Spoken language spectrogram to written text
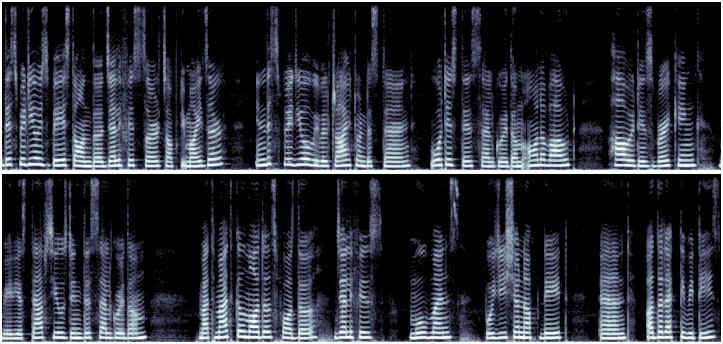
This video is based on the Jellyfish Search Optimizer. In this video, we will try to understand what is this algorithm all about, how it is working, various steps used in this algorithm, mathematical models for the jellyfish movements, position update, and other activities.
